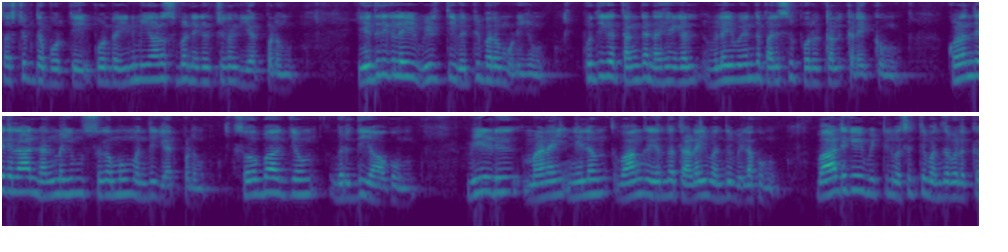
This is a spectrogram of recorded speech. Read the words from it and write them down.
சஷ்டிப்த பூர்த்தி போன்ற இனிமையான சுப நிகழ்ச்சிகள் ஏற்படும். எதிரிகளை வீழ்த்தி வெற்றி பெற முடியும். புதிய தங்க நகைகள் விலை உயர்ந்த பரிசு பொருட்கள் கிடைக்கும். குழந்தைகளால் நன்மையும் சுகமும் வந்து ஏற்படும். சௌபாகியம் விருத்தியாகும். வீடு மனை நிலம் வாங்க இருந்த தடை வந்து விலகும். வாடகை வீட்டில் வசித்து வந்தவர்களுக்கு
